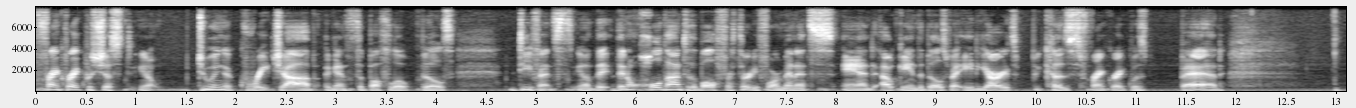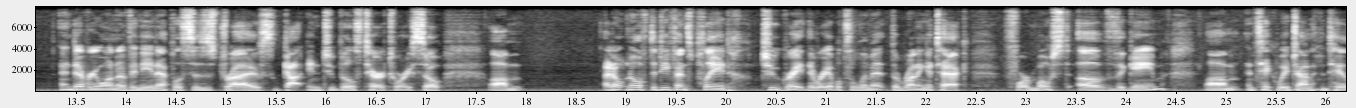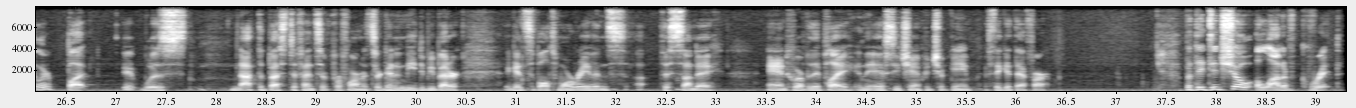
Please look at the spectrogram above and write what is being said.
Frank Reich was just, you know, doing a great job against the Buffalo Bills defense. You know, they, they don't hold on to the ball for 34 minutes and outgain the Bills by 80 yards because Frank Reich was bad. And every one of Indianapolis's drives got into Bills territory. So um, I don't know if the defense played too great. They were able to limit the running attack for most of the game um, and take away Jonathan Taylor, but it was not the best defensive performance. They're going to need to be better against the Baltimore Ravens uh, this Sunday and whoever they play in the AFC Championship game if they get that far. But they did show a lot of grit.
